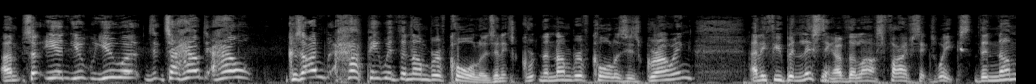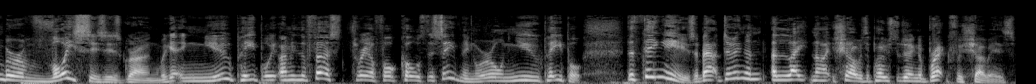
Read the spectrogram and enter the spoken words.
Um, so, Ian, you you were so how how because I'm happy with the number of callers, and it's gr- the number of callers is growing. And if you've been listening over the last five six weeks, the number of voices is growing. We're getting new people. I mean, the first three or four calls this evening were all new people. The thing is about doing a, a late night show as opposed to doing a breakfast show is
